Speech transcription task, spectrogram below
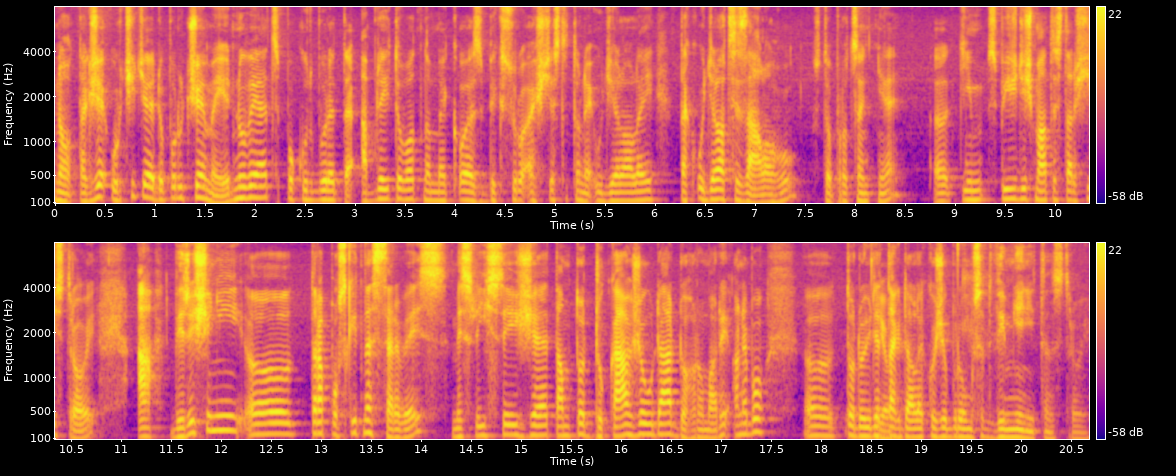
No, takže určitě doporučujeme jednu věc, pokud budete updateovat na macOS Big Sur a ještě jste to neudělali, tak udělat si zálohu, stoprocentně, tím spíš, když máte starší stroj. A vyřešení uh, teda poskytne servis, myslíš si, že tam to dokážou dát dohromady, anebo uh, to dojde jo. tak daleko, že budou muset vyměnit ten stroj?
